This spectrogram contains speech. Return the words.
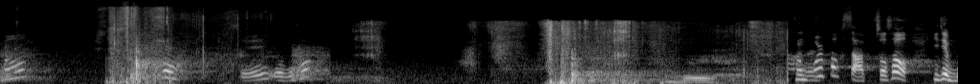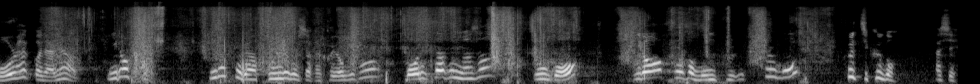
어? 네, 여기서. 그럼 볼박스 앞서서 이제 뭘 할 거냐면 이렇게 이렇게 내가 돌리고 시작할 거야. 여기서 머리 싸주면서 요거 이렇게 해서 몸 풀- 풀고 그렇지 그거. 다시.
